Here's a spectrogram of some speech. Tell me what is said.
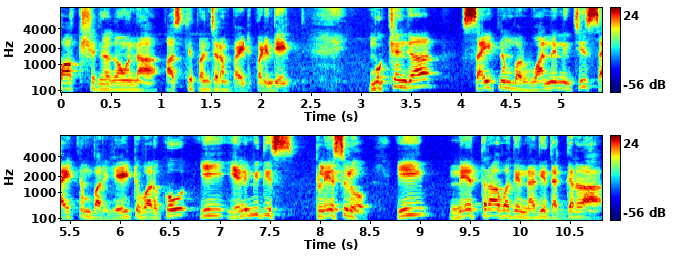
పాక్షికంగా ఉన్న అస్థిపంజరం బయటపడింది. ముఖ్యంగా సైట్ నంబర్ వన్ నుంచి సైట్ నంబర్ ఎయిట్ వరకు ఈ ఎనిమిది ప్లేసులు ఈ నేత్రావతి నది దగ్గర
